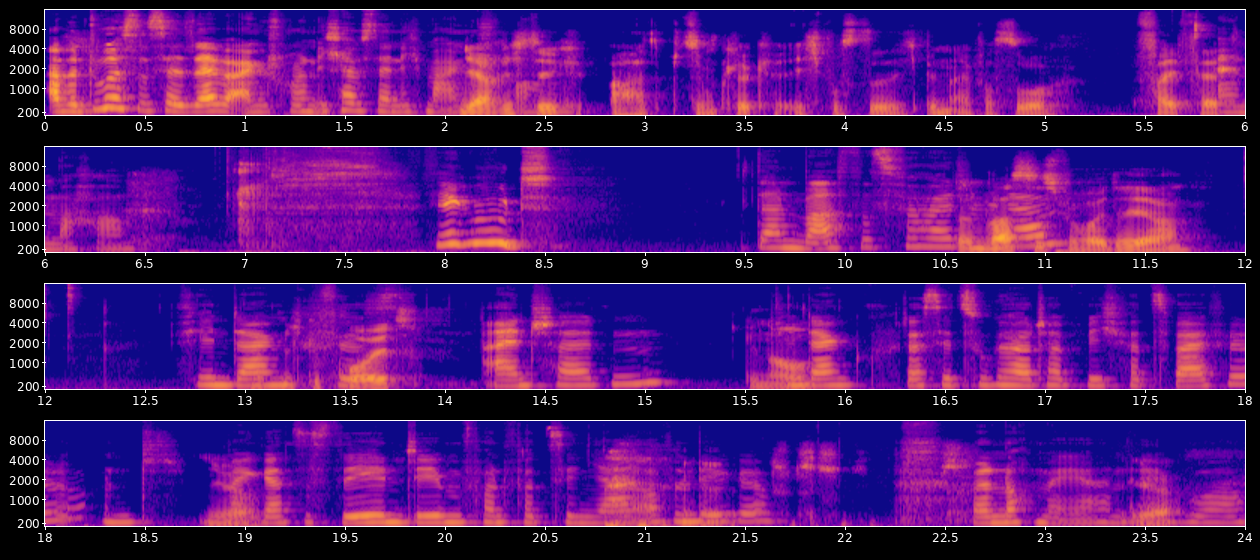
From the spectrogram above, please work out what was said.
Aber du hast es ja selber angesprochen. Ich habe es ja nicht mal Ja, angesprochen. richtig. Ah, zum Glück. Ich wusste, ich bin einfach so pfeifett. Ein Macher. Ja, gut. Dann war's das für heute. Dann war's wieder. das für heute, ja. Vielen Dank Hat mich gefreut. Einschalten. Genau. Vielen Dank, dass ihr zugehört habt, wie ich verzweifle und Ja. mein ganzes Seelenleben von vor zehn Jahren offenlege. Oder noch mehr Jahren. Ja. Wow.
